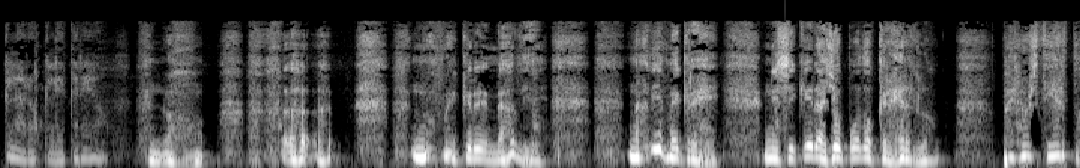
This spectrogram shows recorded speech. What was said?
Claro que le creo. No. No me cree nadie. Nadie me cree. Ni siquiera yo puedo creerlo. Pero es cierto.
